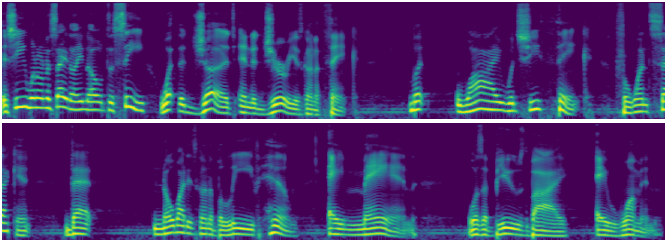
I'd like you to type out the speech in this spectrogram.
And she went on to say, you know, to see what the judge and the jury is going to think. But why would she think for one second that nobody's going to believe him, a man, was abused by a woman?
